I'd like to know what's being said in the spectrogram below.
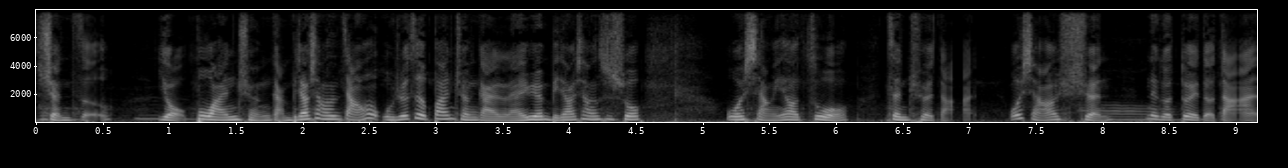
选择。有不安全感，比较像是这样。然后我觉得这个不安全感来源比较像是说，我想要做正确答案，我想要选那个对的答案，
